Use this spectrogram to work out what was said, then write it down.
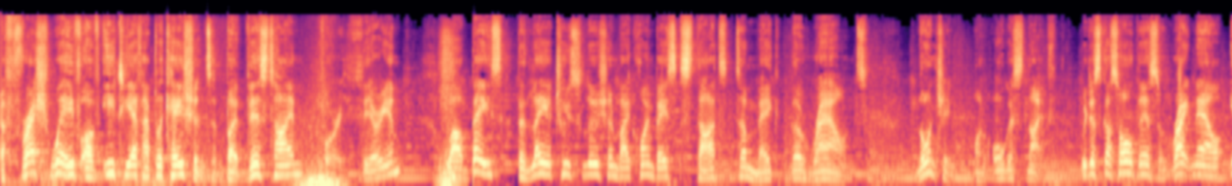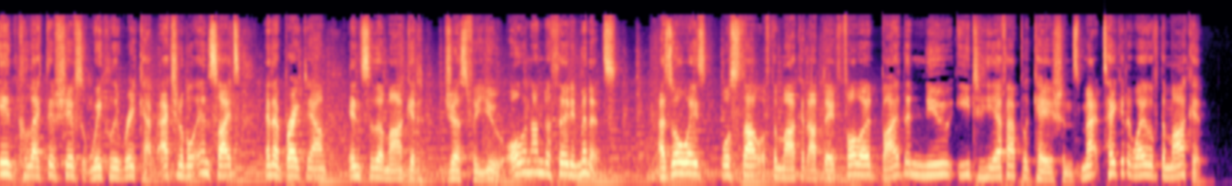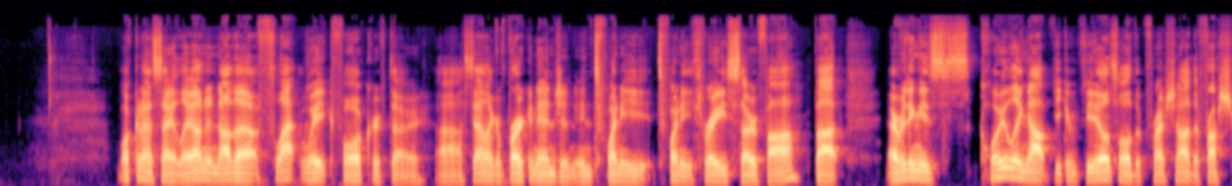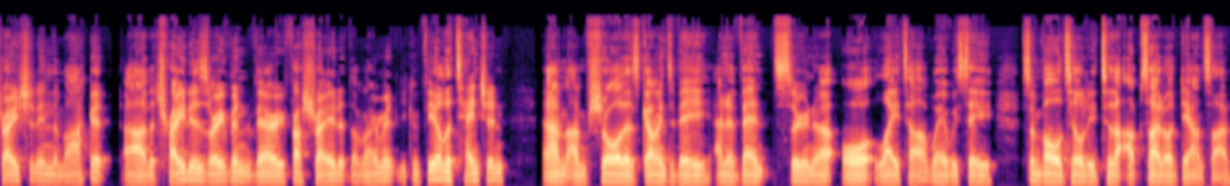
A fresh wave of ETF applications, but this time for Ethereum? While Base, the layer 2 solution by Coinbase, starts to make the rounds. Launching on August 9th. We discuss all this right now in Collective Shift's weekly recap, actionable insights, and a breakdown into the market just for you, all in under 30 minutes. As always, we'll start with the market update, followed by the new ETF applications. Matt, take it away with the market. What can I say, Leon? Another flat week for crypto. Uh, sound like a broken engine in 2023 so far, but everything is coiling up. You can feel sort of the pressure, the frustration in the market. Uh, the traders are even very frustrated at the moment. You can feel the tension. Um, I'm sure there's going to be an event sooner or later where we see some volatility to the upside or downside.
